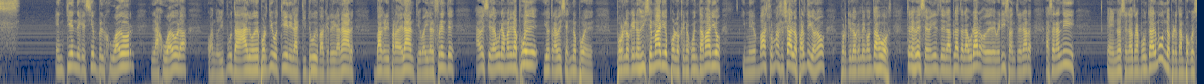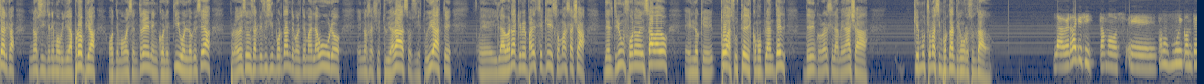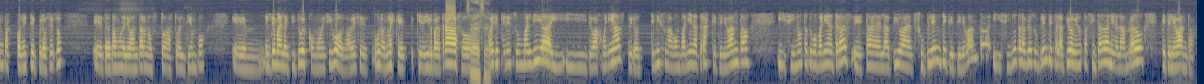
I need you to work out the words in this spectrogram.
entiende que siempre el jugador, la jugadora, cuando disputa algo deportivo, tiene la actitud, va a querer ganar, va a querer ir para adelante, va a ir al frente. A veces de alguna manera puede y otras veces no puede. Por lo que nos dice Mario, por lo que nos cuenta Mario, y me baso más allá de los partidos, ¿no? Porque lo que me contás vos, tres veces venirte de La Plata a laburar o desde Berizo a entrenar a Sarandí, eh, no es en la otra punta del mundo, pero tampoco es cerca. No sé si tenés movilidad propia o te movés en tren, en colectivo, en lo que sea, pero debe ser un sacrificio importante con el tema del laburo. eh, no sé si estudiarás o si estudiaste. eh, y la verdad que me parece que eso, más allá del triunfo no del sábado, es lo que todas ustedes como plantel deben colgarse la medalla, que es mucho más importante que un resultado. La verdad que sí, estamos, estamos muy contentas con este proceso, eh, tratamos de levantarnos todas todo el tiempo. Eh, el tema de la actitud es como decís vos, a veces uno no es que quiere ir para atrás o Sí, sí. a veces tenés un mal día y, y te bajoneás, pero tenés una compañera atrás que te levanta y si no está tu compañera atrás, está la piba suplente que te levanta y si no está la piba suplente, está la piba que no está citada en el alambrado que te levanta.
